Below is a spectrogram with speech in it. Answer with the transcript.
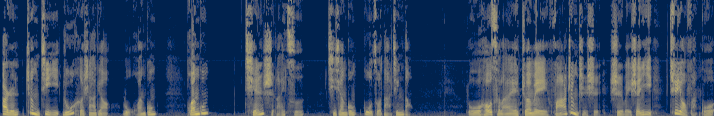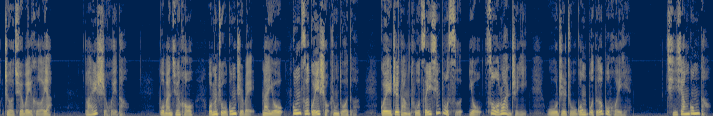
二人正计议如何杀掉鲁桓公，桓公遣使来辞，齐襄公故作大惊道。鲁侯此来专为伐郑之事，是为深意，却要反国，这却为何呀？来使回道：“不瞒君侯，我们主公之位，乃由公子鬼手中夺得。鬼之党徒贼心不死，有作乱之意，吾知主公不得不回也。”齐襄公道：“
